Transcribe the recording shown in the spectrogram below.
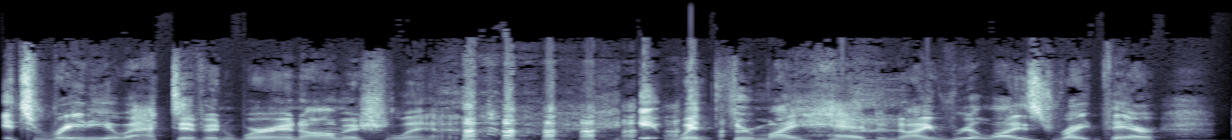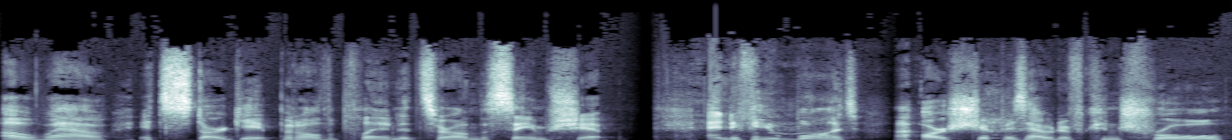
It's radioactive and we're in Amish land. it went through my head and I realized right there, oh wow, it's Stargate, but all the planets are on the same ship. And if you want, our ship is out of control.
